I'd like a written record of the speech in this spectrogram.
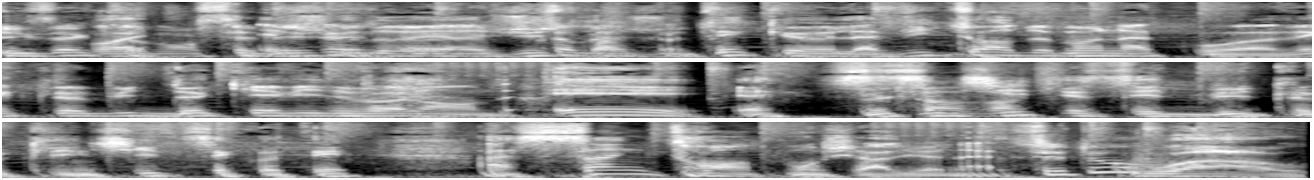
Exactement. C'est Et je voudrais juste rajouter que la victoire de Monaco avec le but de Kevin Volland et sans encaisser de but, le clean sheet, c'est coté à 5,30 mon cher Lionel. C'est tout. Waouh.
